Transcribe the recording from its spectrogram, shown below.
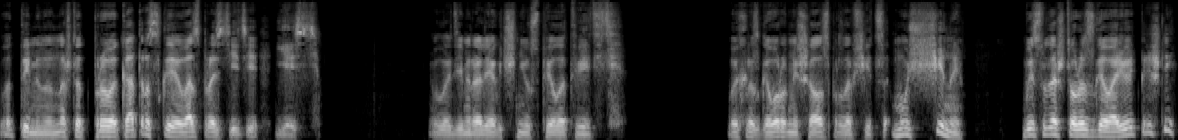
Вот именно, на что-то провокаторское, вас, простите, есть. Владимир Олегович не успел ответить. В их разговор вмешалась продавщица. — Мужчины, вы сюда что, разговаривать пришли?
